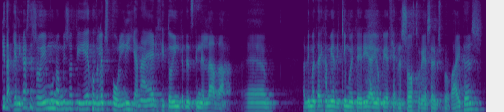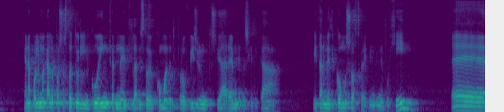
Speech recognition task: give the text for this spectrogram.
κοίτα, γενικά στη ζωή μου νομίζω ότι έχω δουλέψει πολύ για να έρθει το ίντερνετ στην Ελλάδα. Ε, δηλαδή μετά είχα μια δική μου εταιρεία η οποία έφτιαχνε software για service providers, ένα πολύ μεγάλο ποσοστό του ελληνικού ίντερνετ, δηλαδή στο κομμάτι του provisioning, του CRM και τα σχετικά, ήταν με δικό μου software εκείνη την εποχή. Ε,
